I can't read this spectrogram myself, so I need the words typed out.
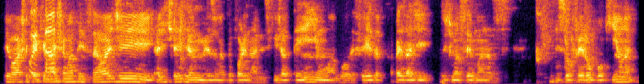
Eu acho Coitado. que o que mais chama atenção é de a gente ano mesmo, né, para 49ers, que já tem uma boa defesa, apesar de as últimas semanas de sofreram um pouquinho, né?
